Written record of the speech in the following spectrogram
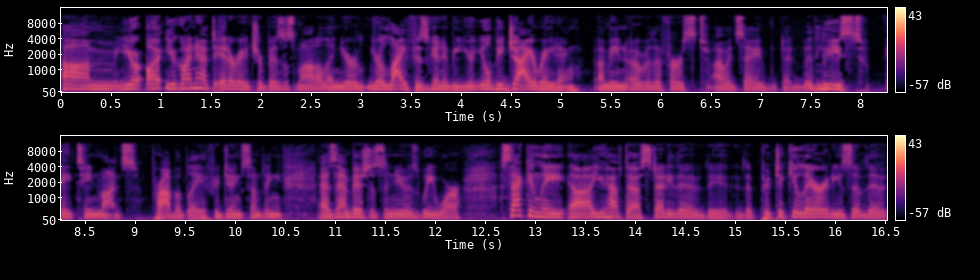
Um, you're uh, you're going to have to iterate your business model, and your your life is going to be you'll be gyrating. I mean, over the first, I would say, at least 18 months, probably, if you're doing something as ambitious and new as we were. Secondly, uh, you have to study the, the, the particularities of the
